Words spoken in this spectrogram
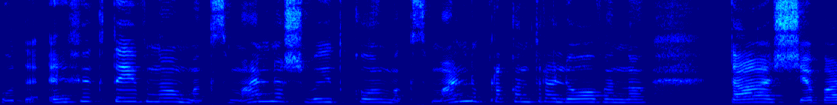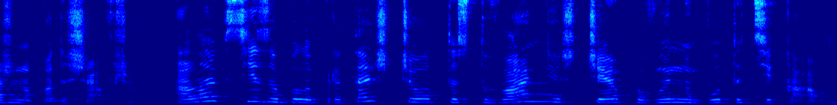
буде ефективно, максимально швидко, максимально проконтрольовано та ще бажано подешевше. Але всі забули про те, що тестування ще повинно бути цікаво.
